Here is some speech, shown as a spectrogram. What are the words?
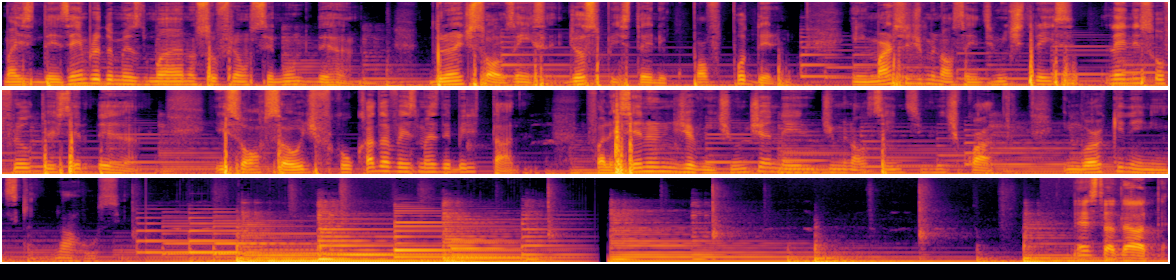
mas em dezembro do mesmo ano sofreu um segundo derrame. Durante sua ausência, Joseph Stalin ocupava o poder. Em março de 1923, Lenin sofreu o terceiro derrame e sua saúde ficou cada vez mais debilitada, falecendo no dia 21 de janeiro de 1924 em Gorky Leninsky, na Rússia. Nesta data,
